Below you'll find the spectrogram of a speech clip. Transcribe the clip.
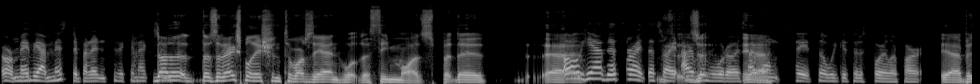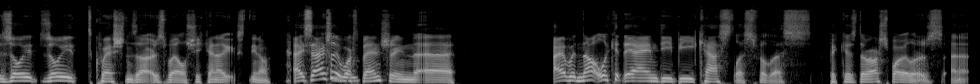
or maybe I missed it, but I didn't see the connections. No, no, there's an explanation towards the end what the theme was, but the. Uh, oh yeah, that's right, that's right. I Zo- remember what it was. I won't say it till we get to the spoiler part. Yeah, but Zoe Zoe questions that as well. She kind of, you know, it's actually Mhm. worth mentioning that uh, I would not look at the IMDb cast list for this because there are spoilers in it.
